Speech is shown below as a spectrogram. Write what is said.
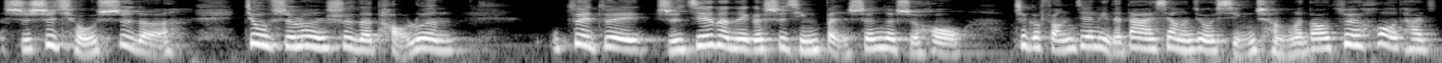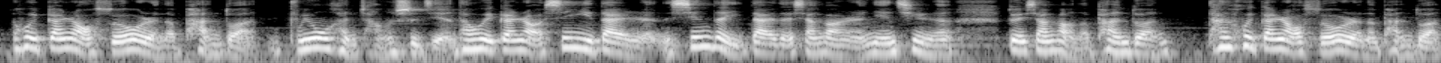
实事求是的、就事论事的讨论最最直接的那个事情本身的时候。这个房间里的大象就形成了，到最后它会干扰所有人的判断，不用很长时间，它会干扰新一代人、新的一代的香港人、年轻人对香港的判断，它会干扰所有人的判断。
